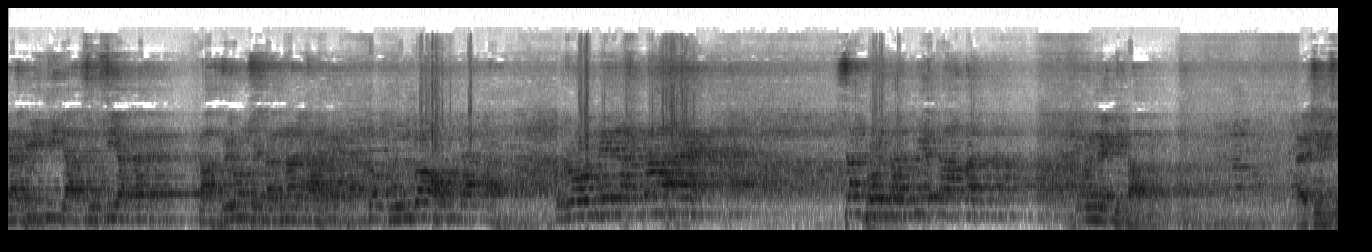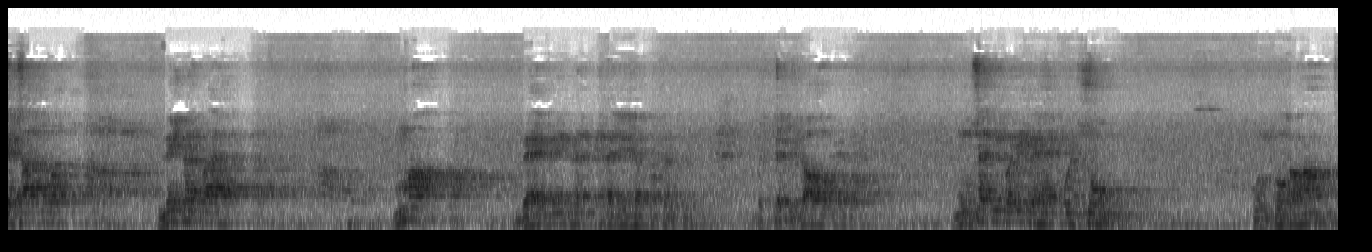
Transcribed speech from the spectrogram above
نبی کی جاسوسی اگر کافروں سے کرنا چاہے تو گونگا ہو جاتا ہے۔ رونے لگتا ہے۔ سب ہو جاتی ہے طاقت۔ بولنے کی طاقت۔ ایسے اس کے ساتھ ہوا۔ نہیں کر پایا۔ ماں بیٹھ گئی گھر کے کلیجہ پکڑ کے۔ بچہ جدا ہو گیا۔ موسیٰ کی بڑی بہن کلثوم، ان کو کہاں؟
